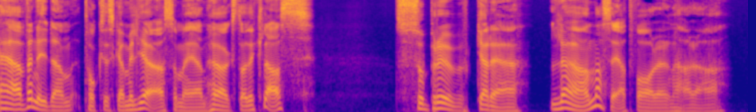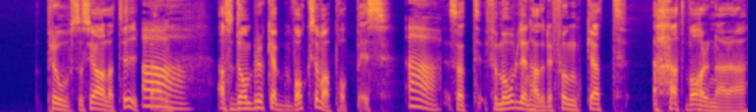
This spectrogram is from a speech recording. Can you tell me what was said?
även i den toxiska miljö som är en högstadieklass så brukar det löna sig att vara den här uh, prosociala typen. Ah. Alltså de brukar också vara poppis. Ah. Så att förmodligen hade det funkat att vara den här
